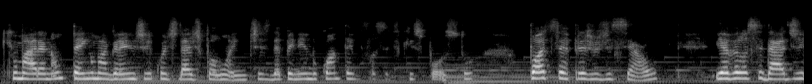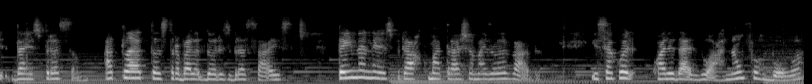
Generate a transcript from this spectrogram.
que uma área não tenha uma grande quantidade de poluentes, dependendo do quanto tempo você fica exposto, pode ser prejudicial. E a velocidade da respiração. Atletas, trabalhadores braçais tendem a respirar com uma taxa mais elevada. E se a qualidade do ar não for boa,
